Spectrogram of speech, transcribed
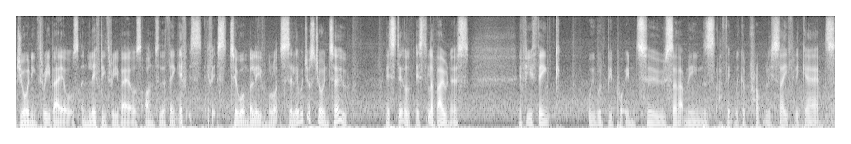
joining three bales and lifting three bales onto the thing. If it's if it's too unbelievable or silly we'll just join two. It's still it's still a bonus. If you think we would be putting two so that means I think we could probably safely get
